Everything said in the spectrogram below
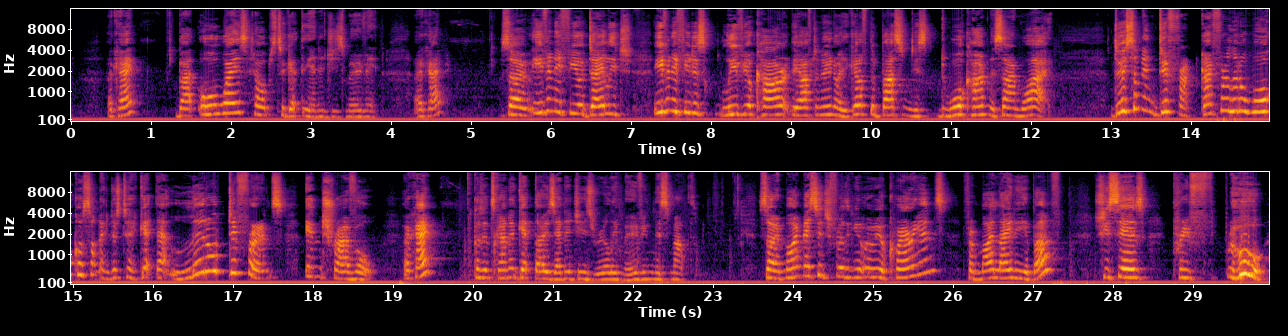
Okay? But always helps to get the energies moving. Okay? So even if your daily, even if you just leave your car at the afternoon or you get off the bus and you walk home the same way, do something different. Go for a little walk or something just to get that little difference in travel. Okay? Because it's going to get those energies really moving this month. So my message for the Aquarians from my lady above. She says, Ooh,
